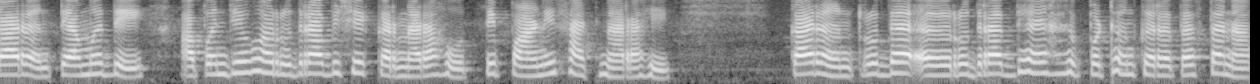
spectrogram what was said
कारण त्यामध्ये आपण जेव्हा रुद्राभिषेक करणार आहोत ते पाणी साठणार आहे. कारण रुद्रा रुद्राध्याय पठण करत असताना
